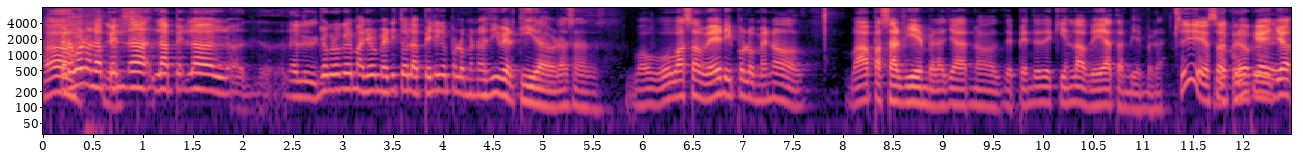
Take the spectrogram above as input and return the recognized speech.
ah, Pero bueno, la, pel- la, la la- la- el- yo creo que el mayor mérito de la peli que por lo menos es divertida, ¿verdad? O sea, vos, vos vas a ver y por lo menos va a pasar bien, ¿verdad? Ya no, depende de quién la vea también, ¿verdad? Sí, o sea, yo creo que cumple- yo...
